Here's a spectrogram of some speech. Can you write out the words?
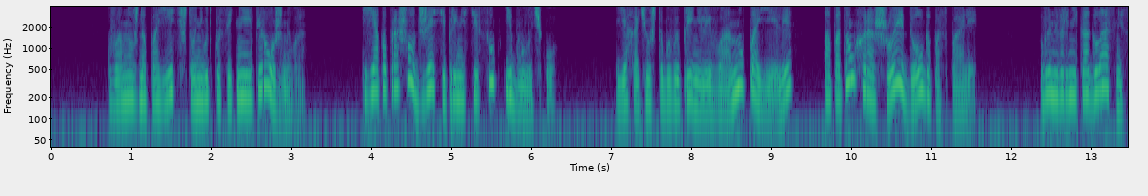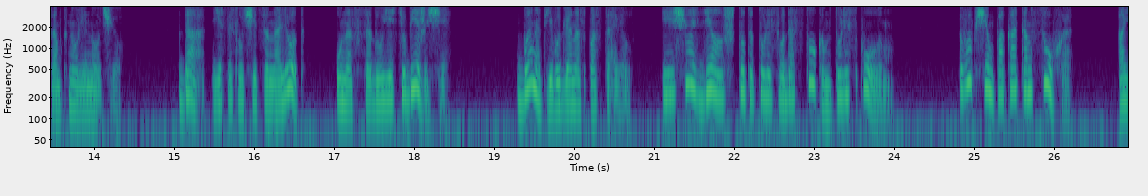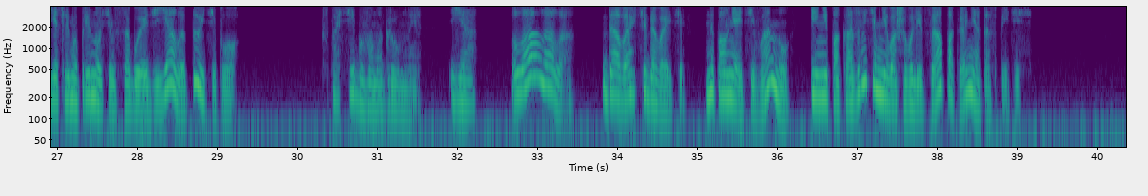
Вам нужно поесть что-нибудь посытнее пирожного. Я попрошу Джесси принести суп и булочку. Я хочу, чтобы вы приняли ванну, поели, а потом хорошо и долго поспали. Вы наверняка глаз не сомкнули ночью. Да, если случится налет, у нас в саду есть убежище. Беннет его для нас поставил. И еще сделал что-то то ли с водостоком, то ли с полом. В общем, пока там сухо. А если мы приносим с собой одеяло, то и тепло. «Спасибо вам огромное. Я...» «Ла-ла-ла. Давайте, давайте. Наполняйте ванну и не показывайте мне вашего лица, пока не отоспитесь».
